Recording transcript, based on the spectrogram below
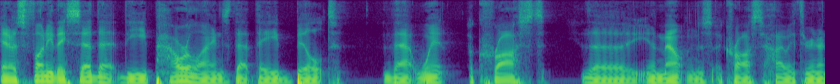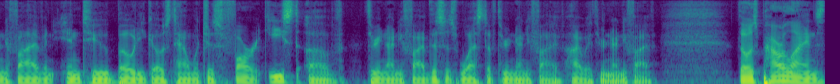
and it was funny. They said that the power lines that they built that went across the you know, mountains across Highway 395 and into Bodie Ghost Town, which is far east of 395. This is west of 395, Highway 395. Those power lines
